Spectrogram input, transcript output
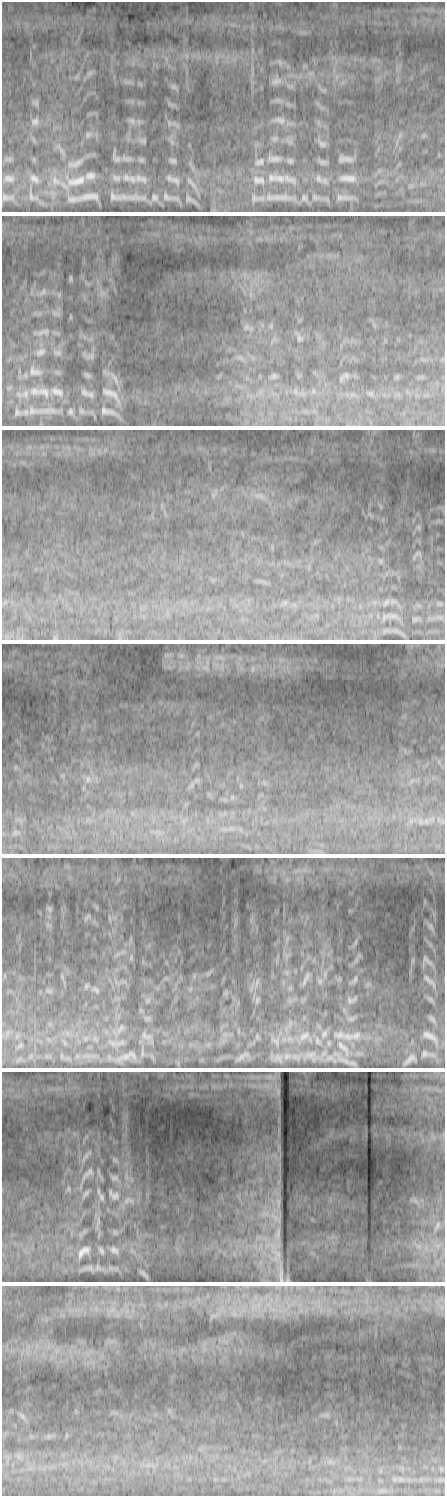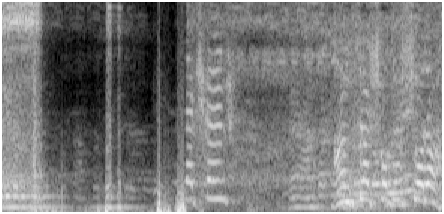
প্রত্যেকটা হলের সবাই রাজুতে আসো। সবাই রাজুতে আসো। সবাই রাজুতে আসো। কারণ কোথায় যাচ্ছেন? কোথায় যাচ্ছেন? আমি জাস্ট আমি জাস্ট এখান থেকে দেখাই দেবো। নিষেধ। এই যে দেখেন। দেখেন। আনসার সদস্যরা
